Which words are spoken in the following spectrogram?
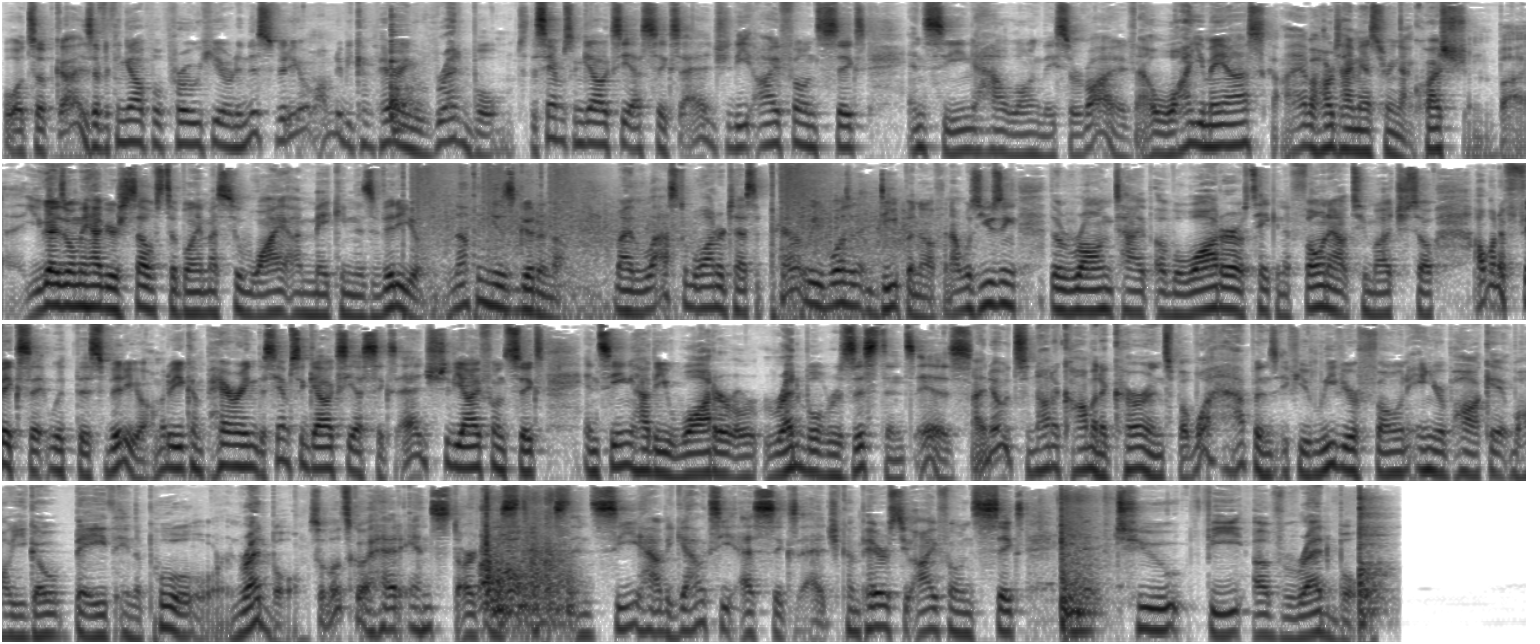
What's up guys, Everything Apple Pro here, and in this video I'm going to be comparing Red Bull to the Samsung Galaxy S6 Edge, the iPhone 6, and seeing how long they survive. Now why you may ask, I have a hard time answering that question, but you guys only have yourselves to blame as to why I'm making this video. Nothing is good enough. My last water test apparently wasn't deep enough and I was using the wrong type of water, I was taking the phone out too much, so I want to fix it with this video. I'm going to be comparing the Samsung Galaxy S6 Edge to the iPhone 6 and seeing how the water or Red Bull resistance is. I know it's not a common occurrence, but what happens if you leave your phone in your pocket while you go bathe in the pool or in Red Bull? So let's go ahead and start this test and see how the Galaxy S6 Edge compares to iPhone 6 in two feet of Red Bull.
